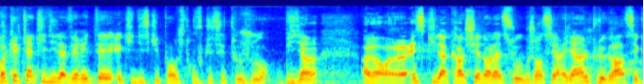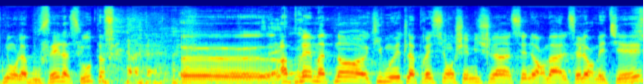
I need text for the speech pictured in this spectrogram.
Moi, quelqu'un qui dit la vérité et qui dit ce qu'il pense, je trouve que c'est toujours bien. Alors, euh, est-ce qu'il a craché dans la soupe? J'en sais rien. Le plus grave, c'est que nous, on l'a bouffé, la soupe. Euh, après, maintenant, euh, qu'ils vous mettent la pression chez Michelin, c'est normal, c'est leur métier.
